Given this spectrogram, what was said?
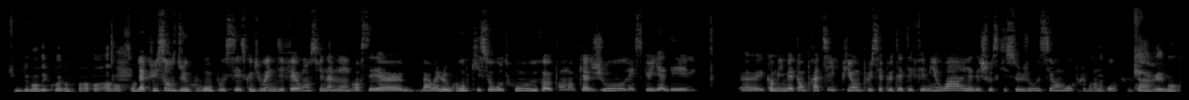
tu me demandais quoi, donc, par rapport avant ça? La puissance du groupe aussi. Est-ce que tu vois une différence, finalement, quand c'est, bah ouais, le groupe qui se retrouve pendant quatre jours? Est-ce qu'il y a des euh, comme ils mettent en pratique. Puis en plus, a peut-être effet miroir, il y a des choses qui se jouent aussi en groupe. En groupe. Carrément.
